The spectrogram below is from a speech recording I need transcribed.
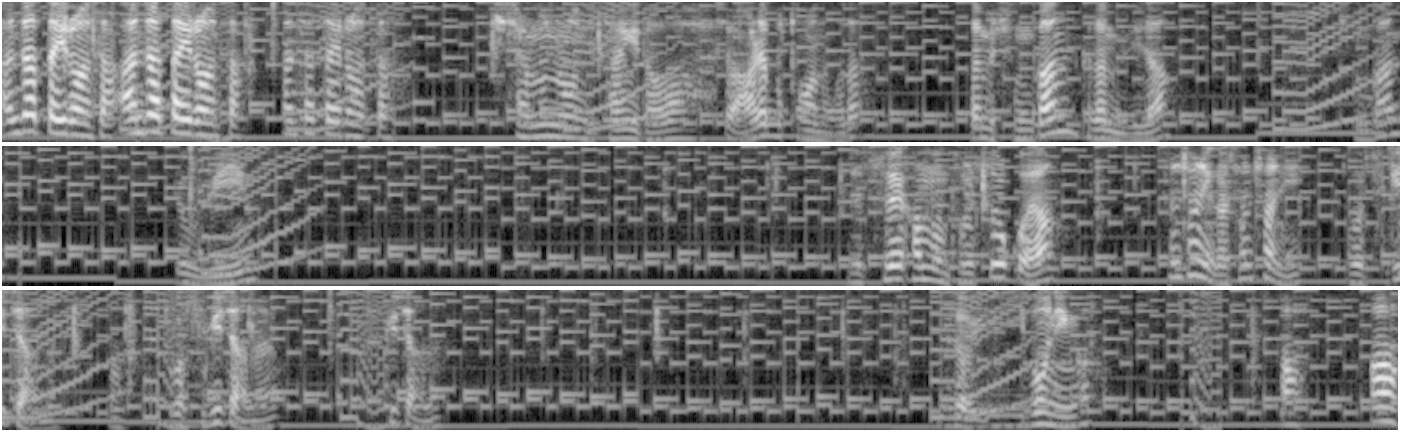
앉았다 일어났다 앉았다 일어났다 앉았다 일어났다. 피 잘못 눌렀는데 다행이다. 와저 아래부터 가는 거다. 그 다음에 중간 그 다음에 위다. 중간 그리고 위 이제 수액 한번 불 쏠 거야. 천천히 가 천천히. 그거 죽이지 않아. 어, 그거 죽이지 않아요? 죽이지 않아? 그래서 2번인가? 아, 아.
